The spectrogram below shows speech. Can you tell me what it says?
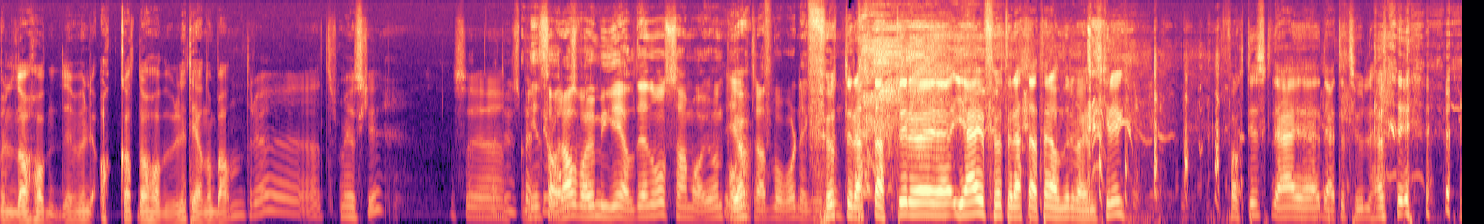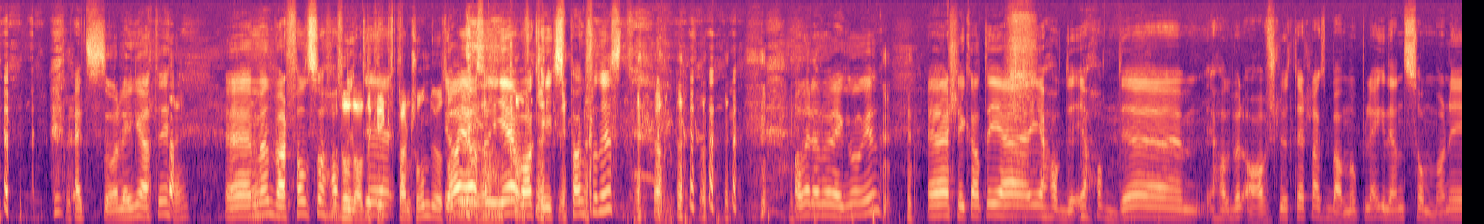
vel da hadde vel Akkurat da hadde vi litt gjennom band, tror jeg. Ettersom jeg husker. Så, Nils jo Harald var jo mye eldre enn oss, han var jo en par Ja. og 30 år den. Født rett etter eh, Jeg er født rett etter andre verdenskrig. Faktisk. Det er, det er ikke tull heller. Ikke så lenge etter. Eh, Men i hvert fall så hadde Så du hadde krigspensjon, du også? Ja, ja, altså, jeg var krigspensjonist. Allerede den gangen. Eh, slik at jeg, jeg, hadde, jeg, hadde, jeg hadde vel avsluttet et slags bandopplegg den sommeren i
